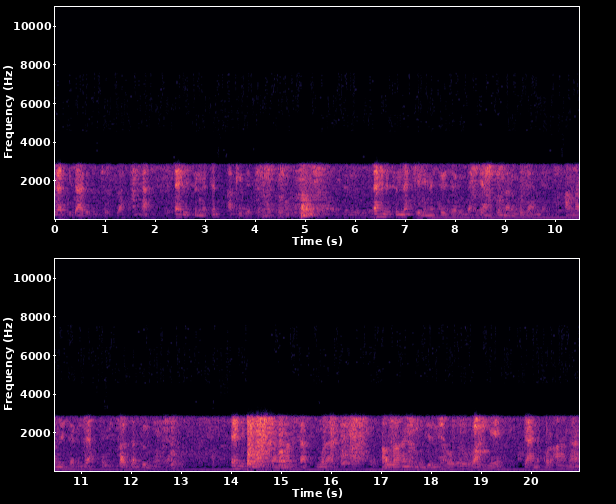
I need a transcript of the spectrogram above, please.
Biraz idare edin çocuklar. Heh. Ehli sünnetin akidesi. Ehli sünnet kelimesi üzerinde, yani bunların bu denli anlamı üzerinde fazla durmayacağım. Ehli sünnetten maksat, murat, Allah'ın indirmiş olduğu vahyi, yani Kur'an'ı,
